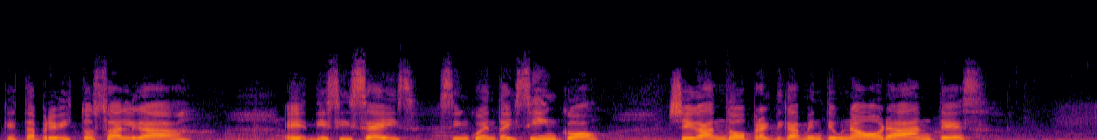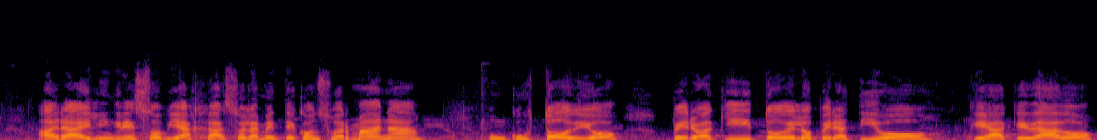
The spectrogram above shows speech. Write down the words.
que está previsto salga eh, 16.55, llegando prácticamente una hora antes hará el ingreso, viaja solamente con su hermana, un custodio, pero aquí todo el operativo que ha quedado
